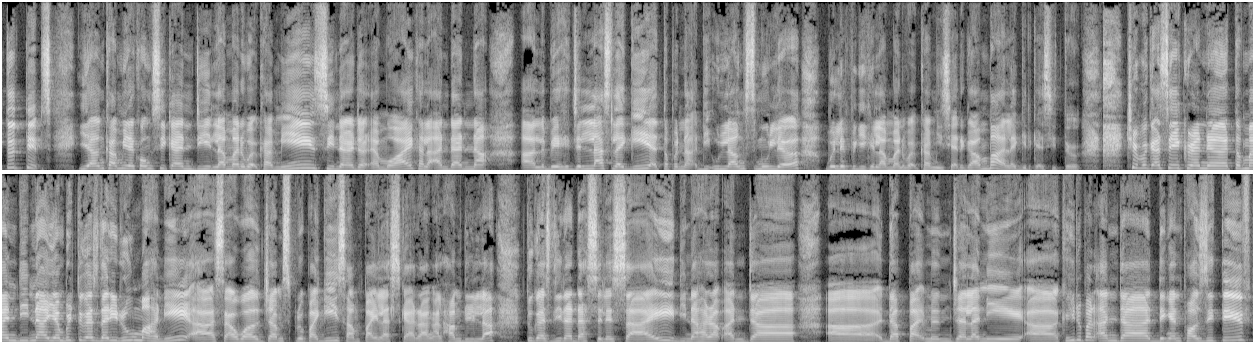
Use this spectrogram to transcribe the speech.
itu tips yang kami dah kongsikan di laman web kami sinar.my. Kalau anda nak uh, lebih jelas lagi ataupun nak diulang semula, boleh pergi ke laman web kami. Saya ada gambar lagi dekat situ. Terima kasih kasih kerana teman Dina yang bertugas dari rumah ni uh, seawal jam 10 pagi sampailah sekarang. Alhamdulillah tugas Dina dah selesai. Dina harap anda uh, dapat menjalani uh, kehidupan anda dengan positif.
